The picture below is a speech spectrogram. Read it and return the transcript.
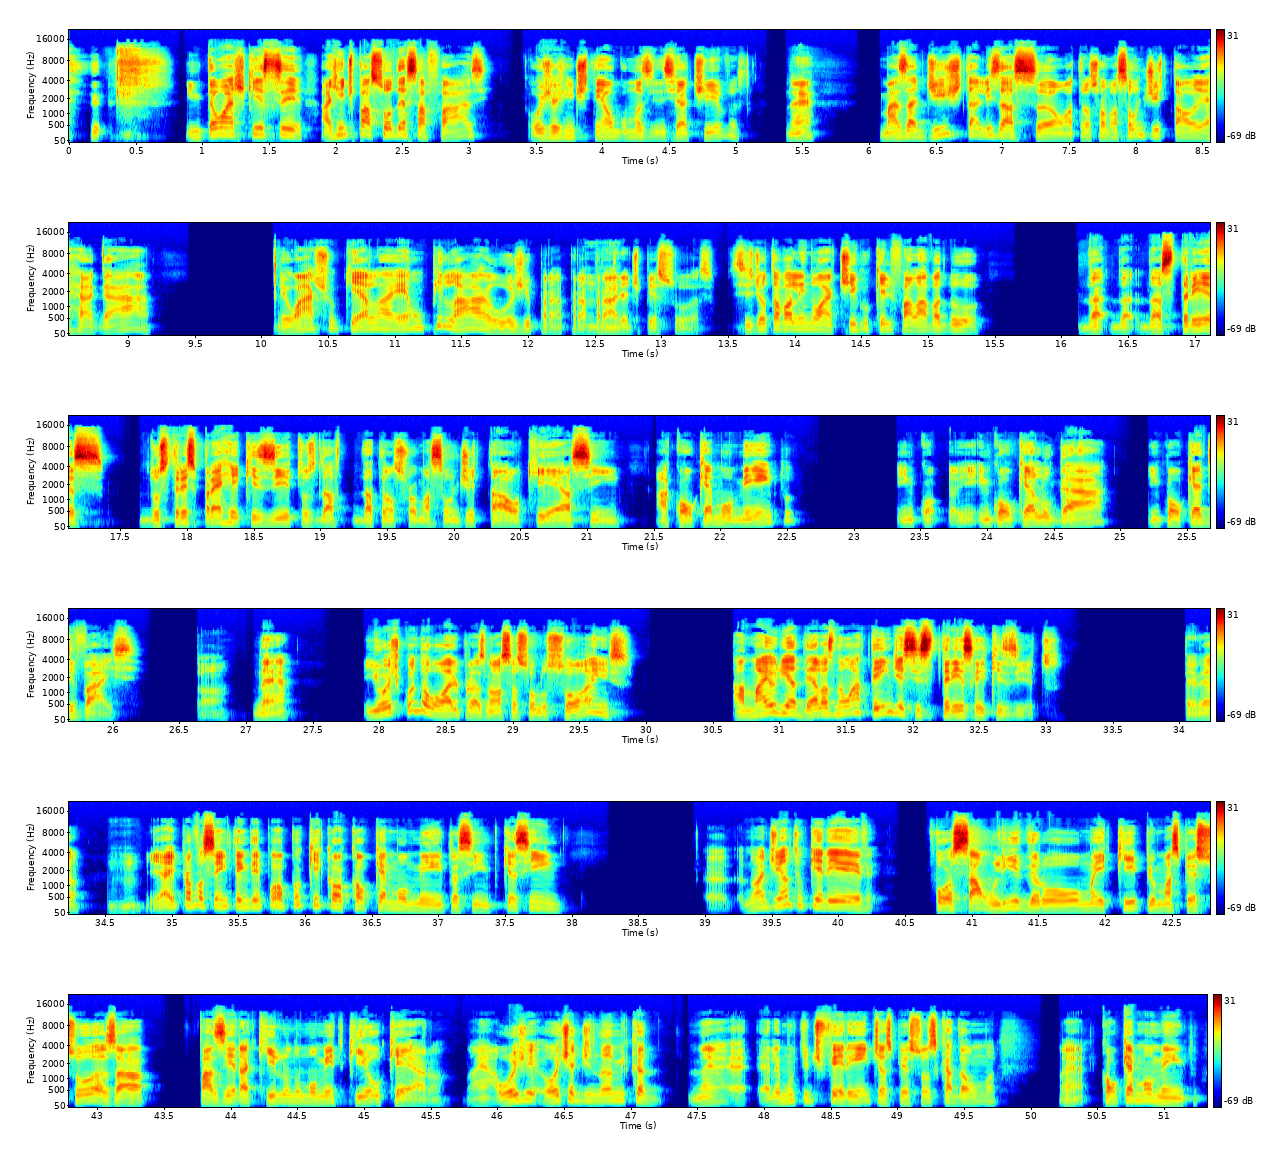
Então, acho que esse, a gente passou dessa fase. Hoje a gente tem algumas iniciativas, né? Mas a digitalização, a transformação digital e RH, eu acho que ela é um pilar hoje para a uhum. área de pessoas. Esses dias eu estava lendo um artigo que ele falava do, da, da, das três, dos três pré-requisitos da, da transformação digital, que é assim, a qualquer momento, em, em qualquer lugar, em qualquer device. Tá. Né? E hoje, quando eu olho para as nossas soluções, a maioria delas não atende esses três requisitos. Entendeu? Uhum. E aí, para você entender, pô, por que qualquer momento, assim? Porque, assim, eh, não adianta eu querer forçar um líder ou uma equipe, umas pessoas a fazer aquilo no momento que eu quero. Né? Hoje, hoje a dinâmica, né, ela é muito diferente, as pessoas, cada uma, né, qualquer momento.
